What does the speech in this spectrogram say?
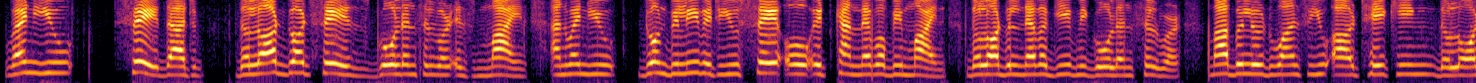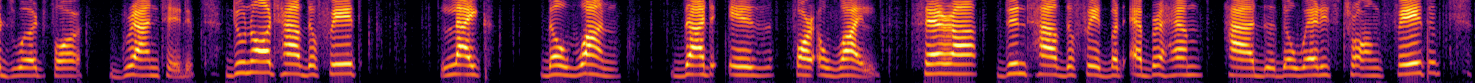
when you say that the Lord God says gold and silver is mine, and when you don't believe it, you say, Oh, it can never be mine. The Lord will never give me gold and silver. My beloved ones, you are taking the Lord's word for granted. Do not have the faith like the one that is for a while. Sarah didn't have the faith, but Abraham had the very strong faith,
